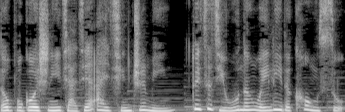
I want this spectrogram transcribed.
都不过是你假借爱情之名，对自己无能为力的控诉。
